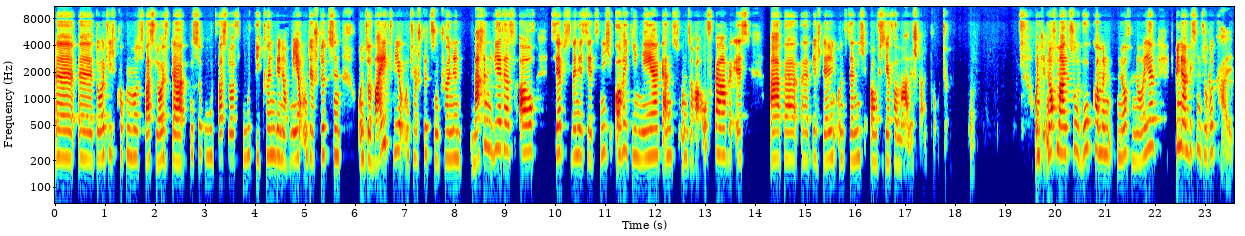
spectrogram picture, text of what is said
äh, äh, deutlich gucken muss, was läuft da nicht so gut, was läuft gut, wie können wir noch mehr unterstützen. Und soweit wir unterstützen können, machen wir das auch, selbst wenn es jetzt nicht originär ganz unsere Aufgabe ist, aber äh, wir stellen uns da nicht auf sehr formale Standpunkte. Und nochmal zu, wo kommen noch neue? Ich bin da ein bisschen zurückhaltend,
